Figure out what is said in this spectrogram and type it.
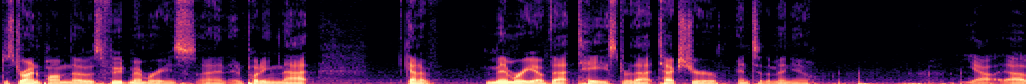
just drawing upon those food memories and, and putting that kind of memory of that taste or that texture into the menu. Yeah. Uh,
